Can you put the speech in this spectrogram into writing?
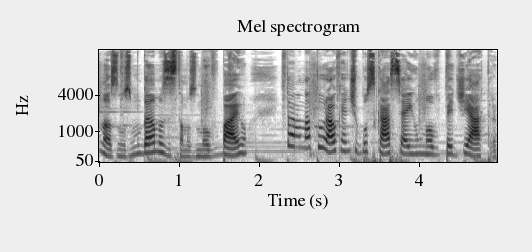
Nós nos mudamos, estamos no novo bairro, então era natural que a gente buscasse aí um novo pediatra.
